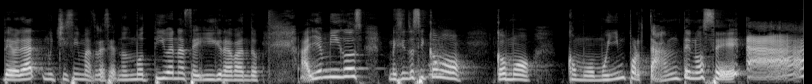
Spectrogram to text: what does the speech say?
De verdad, muchísimas gracias. Nos motivan a seguir grabando. Ay, amigos, me siento así como, como, como muy importante, no sé. ¡Ah!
